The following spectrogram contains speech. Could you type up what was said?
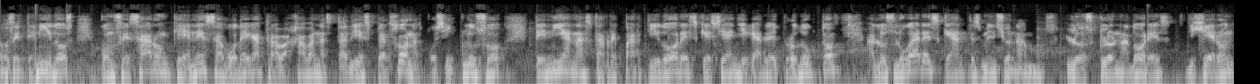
Los detenidos confesaron que en esa bodega trabajaban hasta 10 personas, pues incluso tenían hasta repartidores que hacían llegar el producto a los lugares que antes mencionamos. Los clonadores dijeron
